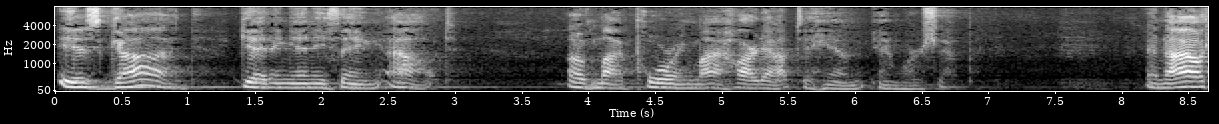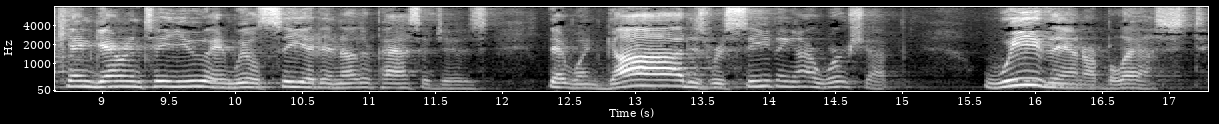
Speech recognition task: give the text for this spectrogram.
Is God getting anything out of my pouring my heart out to Him in worship? And I can guarantee you, and we'll see it in other passages, that when God is receiving our worship, we then are blessed.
